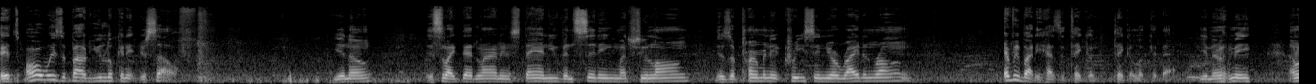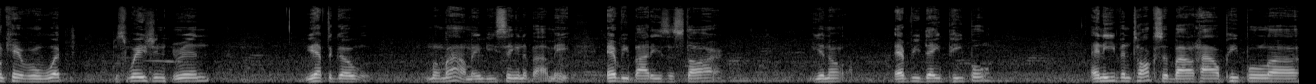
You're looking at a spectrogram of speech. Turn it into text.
it's always about you looking at yourself. You know, It's like that line in Stand, you've been sitting much too long. There's a permanent crease in your right and wrong. Everybody has to take a take a look at that. You know what I mean? I don't care what persuasion you're in. You have to go, well, wow, maybe he's singing about me. Everybody's a star. You know, everyday people. And even talks about how people, uh,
